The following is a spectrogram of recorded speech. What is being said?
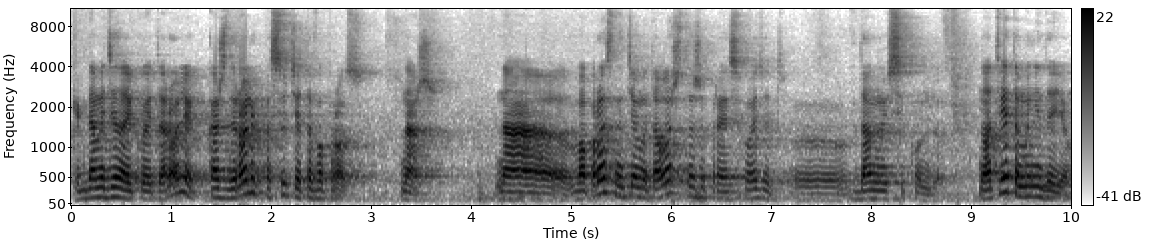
Когда мы делали какой-то ролик, каждый ролик, по сути, это вопрос наш. На вопрос на тему того, что же происходит э, в данную секунду. Но ответа мы не даем.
